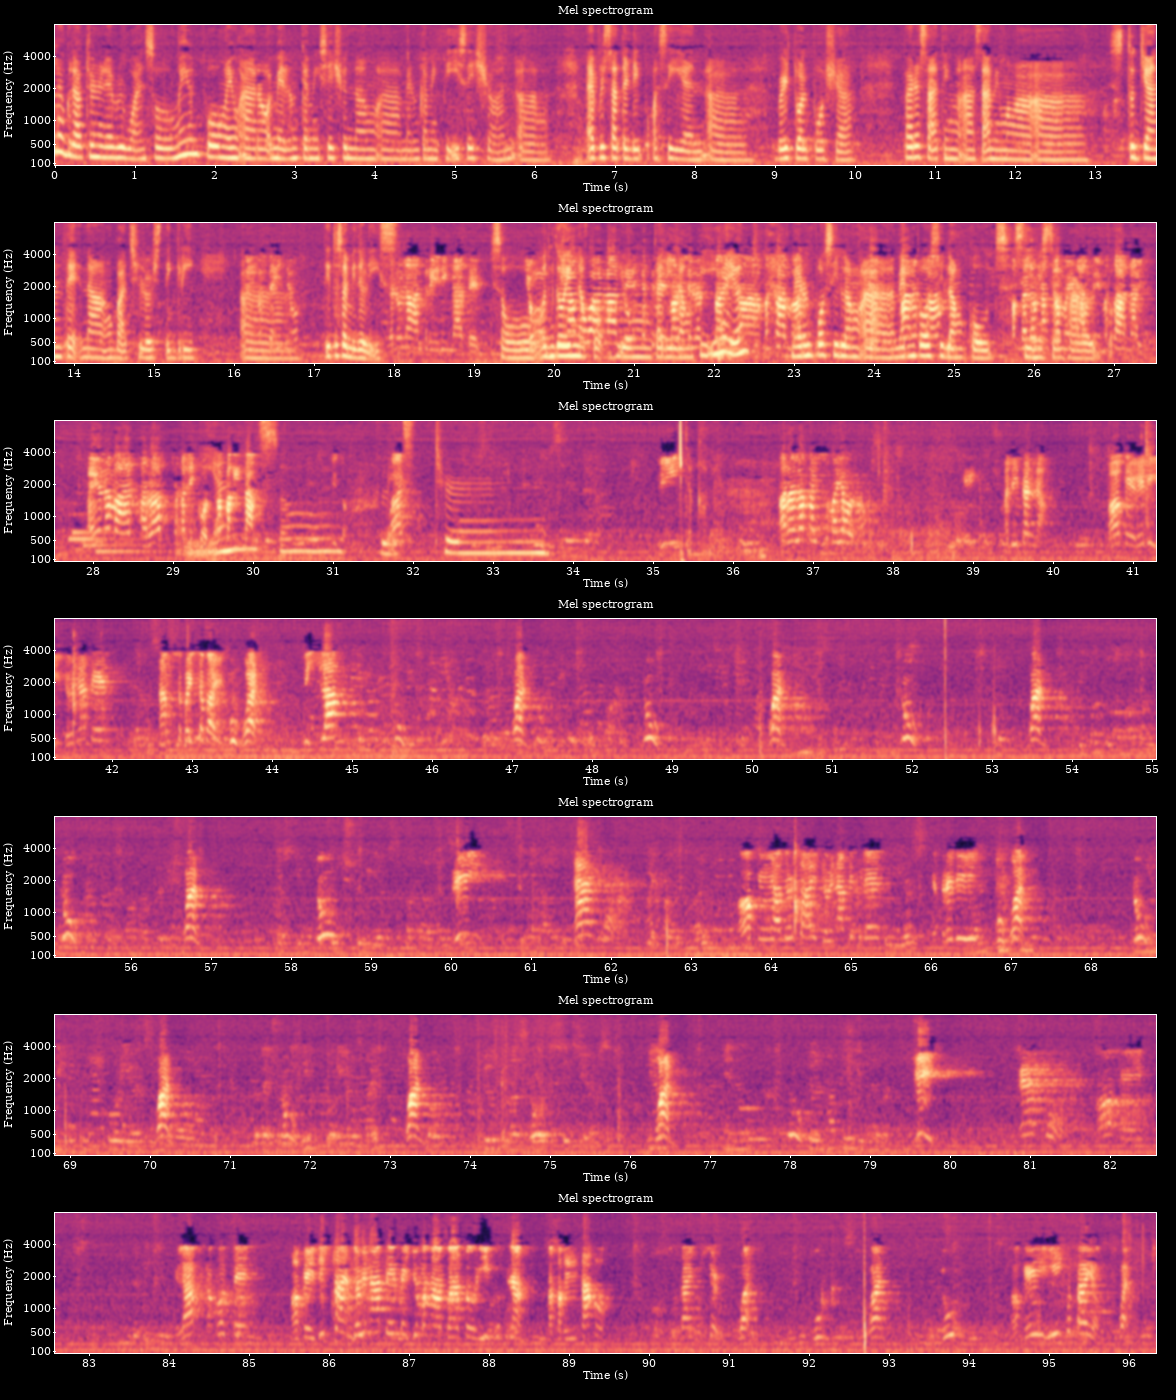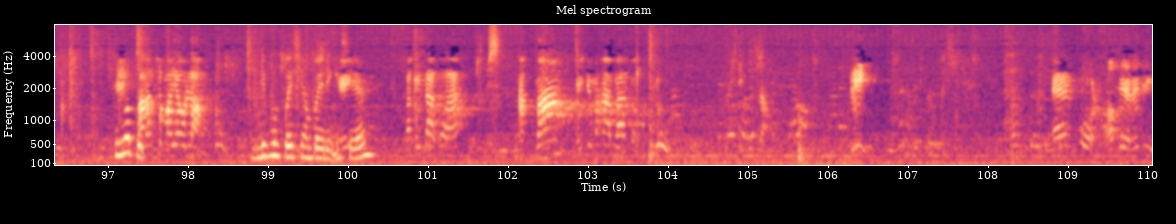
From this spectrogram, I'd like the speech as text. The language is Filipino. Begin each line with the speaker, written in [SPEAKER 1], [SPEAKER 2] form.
[SPEAKER 1] Hello, good afternoon everyone. So, ngayon po, ngayong araw, meron kaming session ng, ah, meron kaming PE session. Ah, every Saturday po kasi yan, ah, virtual po siya para sa ating ah, sa aming mga ah, estudyante ng bachelor's degree ah, dito sa Middle East. So, ongoing na po yung kanilang PE ngayon. Meron po silang ah, meron po silang codes si Mr. Harold po.
[SPEAKER 2] Ngayon naman, harap sa kalikot.
[SPEAKER 1] Ayan.
[SPEAKER 2] Papakita.
[SPEAKER 1] So, let's turn the camera.
[SPEAKER 2] Para lang kayo sumayaw, no? Okay. Alitan lang. Okay, ready. Gawin natin. Ang sabay-sabay. Move. One. Twist lang. Two. One. Two. One. Two. One. Two. One. Two. Three. And four. Okay, other side. Gawin natin ulit. Get ready. Move. One. Two. One. Two. One. One. Two. Three. And four. Okay. Relax na konti. Okay, this time, gawin natin medyo mahaba to. Ikot lang. Papakita ko. Time, sir. One. Two. One. Two. Okay, ikot tayo. One.
[SPEAKER 1] Di ba po,
[SPEAKER 2] Parang sumayaw lang. Two.
[SPEAKER 1] di po pwede siyang pwedeng i-share?
[SPEAKER 2] Pakita ko ha. Akbang, medyo mahaba to. Two. Three. And four. Okay, ready.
